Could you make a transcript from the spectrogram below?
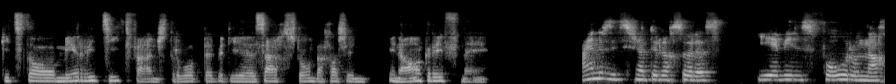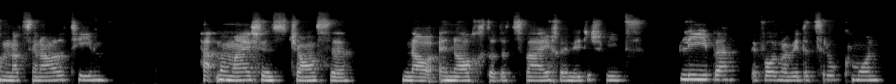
gibt es da mehrere Zeitfenster, wo du eben die sechs Stunden kannst in, in Angriff nehmen Einerseits ist es natürlich so, dass jeweils vor und nach dem Nationalteam hat man meistens die Chance, eine Nacht oder zwei in der Schweiz bleiben, bevor wir wieder zurückkommen.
